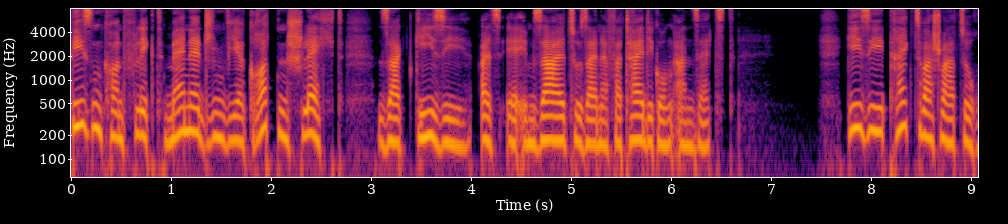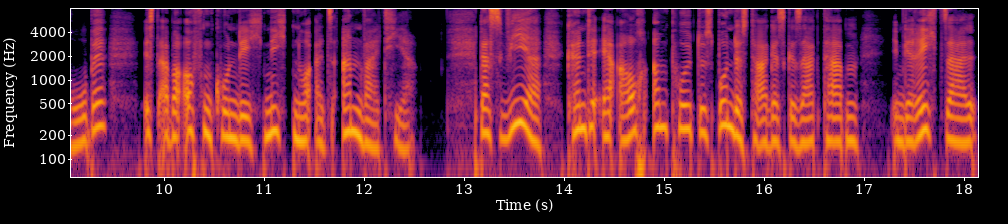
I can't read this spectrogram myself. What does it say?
Diesen Konflikt managen wir grottenschlecht, sagt Gysi, als er im Saal zu seiner Verteidigung ansetzt. Gysi trägt zwar schwarze Robe, ist aber offenkundig nicht nur als Anwalt hier. Das Wir könnte er auch am Pult des Bundestages gesagt haben. Im Gerichtssaal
